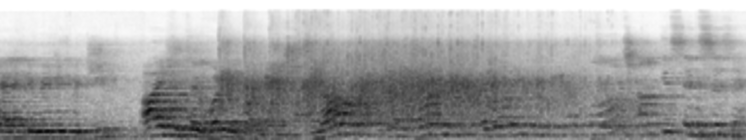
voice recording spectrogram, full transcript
talent evasion with cheap. I should say vulnerable content. Now, पांच आपके सेंसेस हैं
